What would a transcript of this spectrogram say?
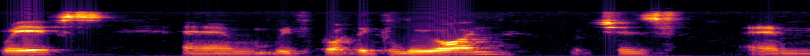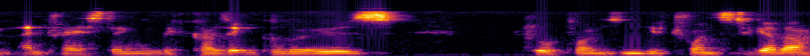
waves. Um, we've got the gluon, which is um, interesting because it glues protons and neutrons together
